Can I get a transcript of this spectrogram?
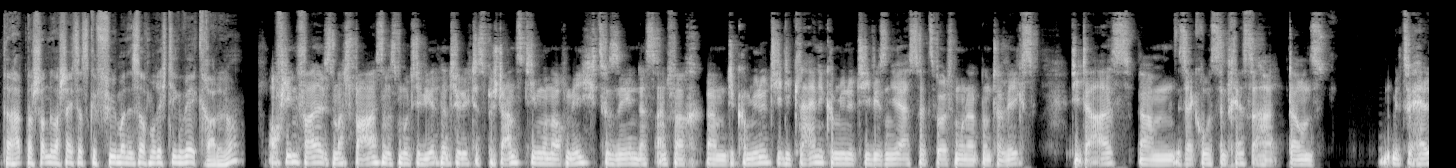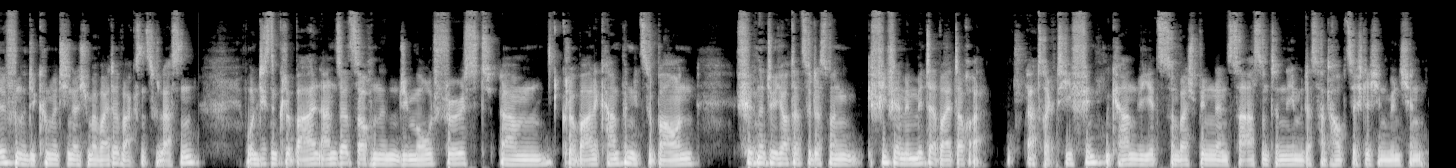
dann hat man schon wahrscheinlich das Gefühl, man ist auf dem richtigen Weg gerade, ne? Auf jeden Fall, es macht Spaß und es motiviert natürlich das Bestandsteam und auch mich zu sehen, dass einfach ähm, die Community, die kleine Community, wir sind ja erst seit zwölf Monaten unterwegs, die da ist, ähm, sehr großes Interesse hat, da uns mit zu helfen und die Community natürlich immer weiter wachsen zu lassen. Und diesen globalen Ansatz, auch einen Remote First ähm, globale Company zu bauen, führt natürlich auch dazu, dass man viel, viel mehr Mitarbeiter auch attraktiv finden kann, wie jetzt zum Beispiel ein SaaS-Unternehmen, das halt hauptsächlich in München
